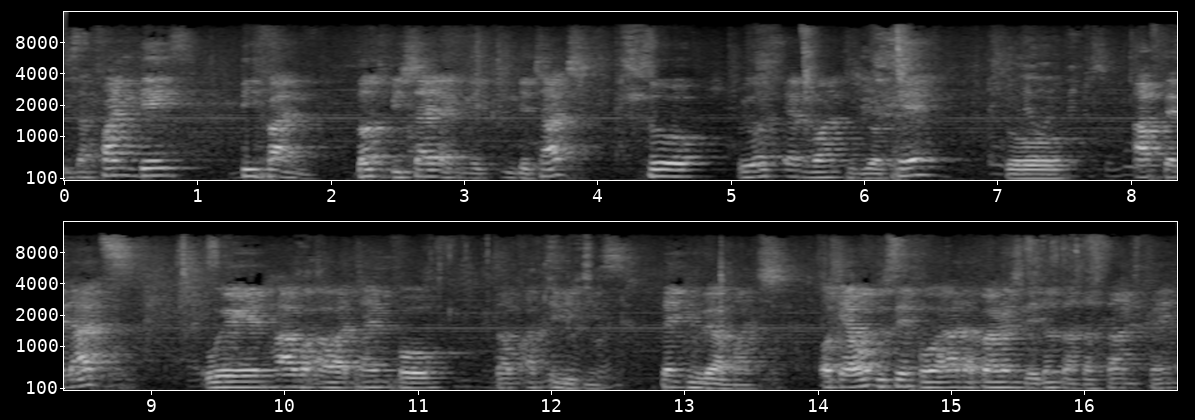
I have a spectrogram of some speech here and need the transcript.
It's a fun day. Be fun. Don't be shy like in the, in the church. So we want everyone to be okay. So after that, we'll have our time for some activities. Thank you very much. Okay, I want to say for other parents, they don't understand French,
